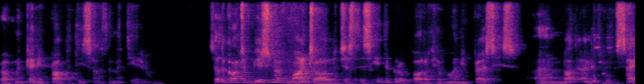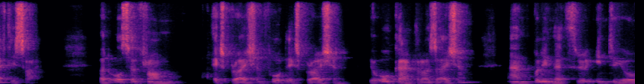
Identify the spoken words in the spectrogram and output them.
rock mechanic properties of the material. So the contribution of mine geologists is integral part of your mining process, um, not only from the safety side, but also from exploration, forward exploration, your ore characterization, and pulling that through into your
